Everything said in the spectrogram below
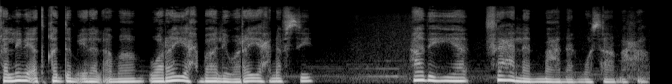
خليني أتقدم إلى الأمام وأريح بالي وأريح نفسي. هذه هي فعلا معنى المسامحة.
